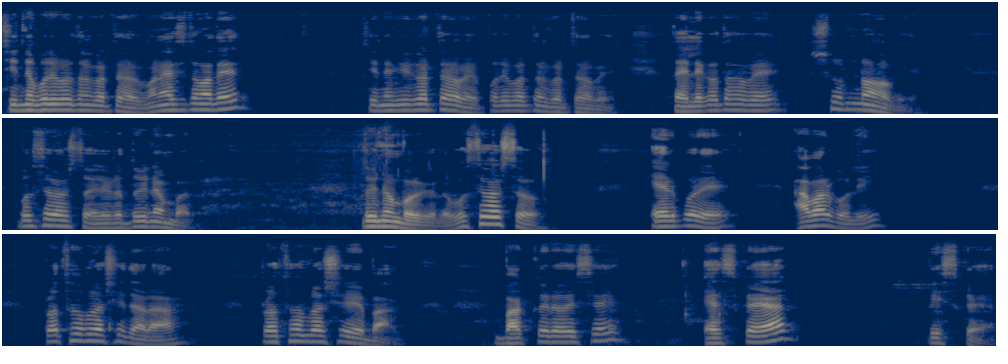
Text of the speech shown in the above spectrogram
চিহ্ন পরিবর্তন করতে হবে। মনে আছে তোমাদের? চিহ্ন কী করতে হবে? পরিবর্তন করতে হবে। তাইলে কত হবে? শূন্য হবে। বুঝতে পারছ? এটা দুই নম্বর। দুই নম্বর গেল, বুঝতে পারছ? এরপরে আবার বলি, প্রথম রাশি দ্বারা প্রথম রাশির বাঘ। বাক্যে রয়েছে? স্কোয়ার বি স্কোয়ার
